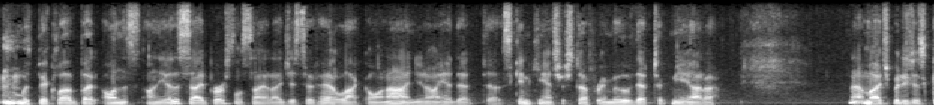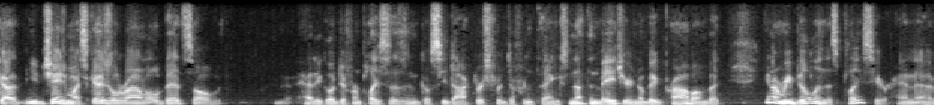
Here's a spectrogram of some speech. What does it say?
with Bit Club. But on the on the other side, personal side, I just have had a lot going on. You know, I had that uh, skin cancer stuff removed. That took me out of not much, but it just got you changed my schedule around a little bit. So had to go different places and go see doctors for different things. Nothing major, no big problem. But you know, I'm rebuilding this place here and uh,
